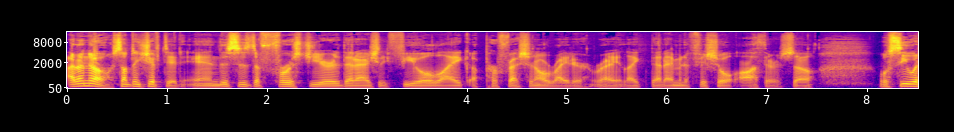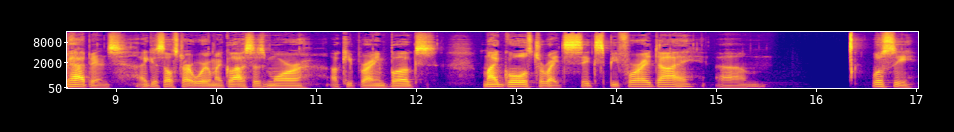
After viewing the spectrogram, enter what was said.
I don't know, something shifted, and this is the first year that I actually feel like a professional writer, right? Like that I'm an official author. So we'll see what happens. I guess I'll start wearing my glasses more. I'll keep writing books. My goal is to write six before I die. Um, we'll see.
